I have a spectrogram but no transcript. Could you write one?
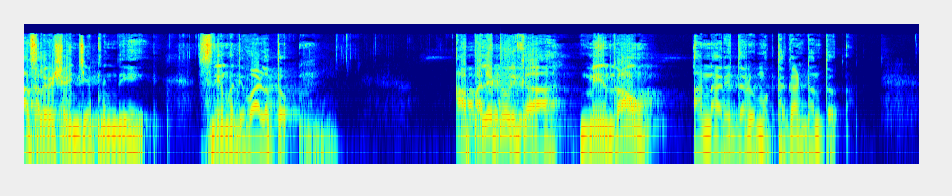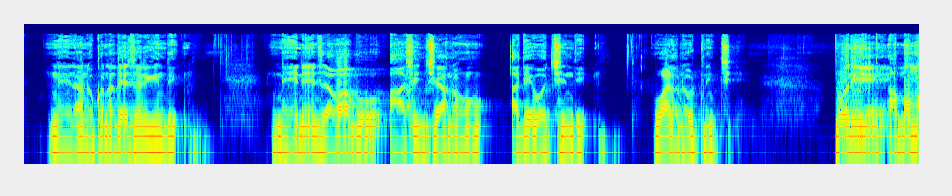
అసలు విషయం చెప్పింది శ్రీమతి వాళ్ళతో ఆ పల్లెటూరిక మేం రాం అన్నారిద్దరు ముక్తకంఠంతో నేను అనుకున్నదే జరిగింది. నేనే జవాబు ఆశించాను అదే వచ్చింది వాళ్ళ నోటి నుంచి. పోనీ అమ్మమ్మ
